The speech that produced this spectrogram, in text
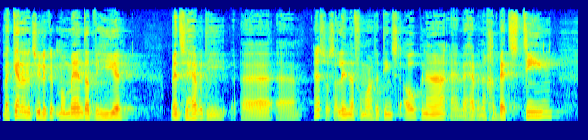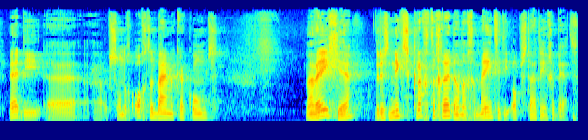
wij kennen natuurlijk het moment dat we hier mensen hebben die, uh, uh, zoals Alinda vanmorgen de dienst openen. En we hebben een gebedsteam die uh, op zondagochtend bij elkaar komt. Maar weet je, er is niks krachtiger dan een gemeente die opstaat in gebed.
